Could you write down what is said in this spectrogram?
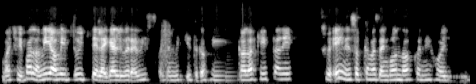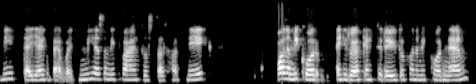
vagy hogy valami, amit úgy tényleg előre visz, vagy amit ki tudok még alakítani. És én is szoktam ezen gondolkodni, hogy mit tegyek be, vagy mi az, amit változtathatnék. Van, amikor egyről a kettőre jutok, van, amikor nem,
